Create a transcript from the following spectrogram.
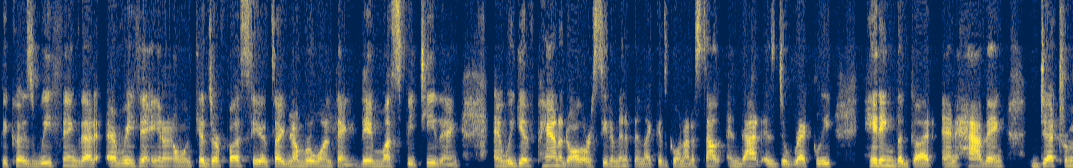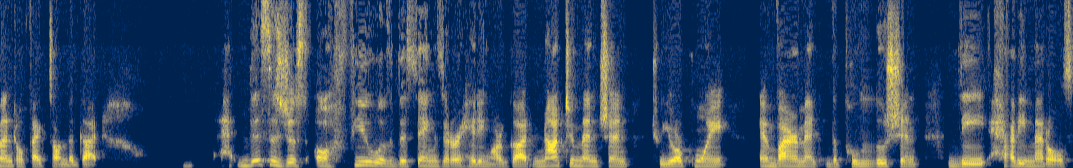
because we think that everything, you know, when kids are fussy, it's like number one thing, they must be teething. And we give Panadol or acetaminophen like it's going out of style, and that is directly hitting the gut and having detrimental effects on the gut. This is just a few of the things that are hitting our gut, not to mention, to your point, environment, the pollution, the heavy metals,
